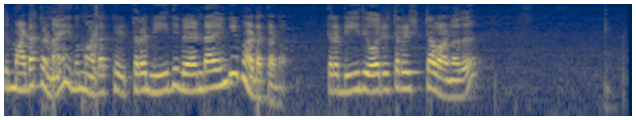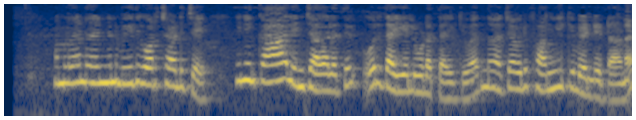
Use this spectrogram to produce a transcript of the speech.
ഇത് മടക്കണേ. ഇത് മടക്ക ഇത്ര വീതി വേണ്ടായെങ്കിൽ മടക്കണം. ഇത്ര വീതി ഓരോരുത്തരുടെ ഇഷ്ടമാണത്. നമ്മൾ വേണ്ട ഇങ്ങനെ വീതി കുറച്ച് അടിച്ചേ ഇനി കാലിഞ്ച് അകലത്തിൽ ഒരു തയ്യലൂടെ തയ്ക്കുക. എന്ന് വെച്ചാൽ ഒരു ഭംഗിക്ക് വേണ്ടിയിട്ടാണ്.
